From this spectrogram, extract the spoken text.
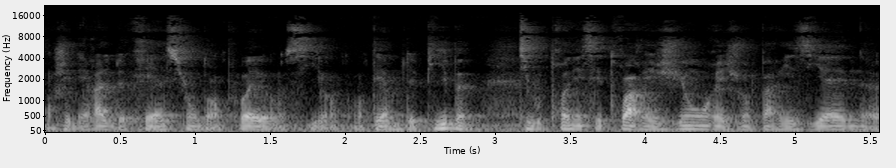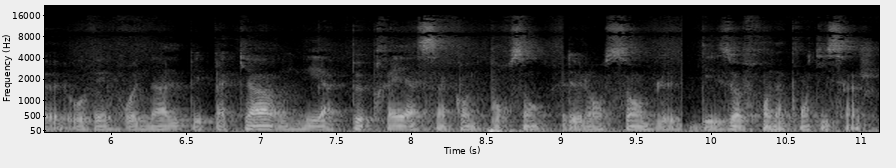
en général de création d'emplois et aussi en, termes de PIB. Si vous prenez ces trois régions, région parisienne, Auvergne-Rhône-Alpes et PACA, on est à peu près à 50% de l'ensemble des offres en apprentissage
